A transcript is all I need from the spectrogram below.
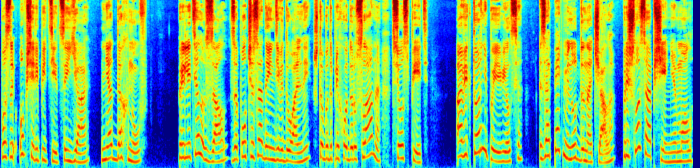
После общей репетиции я, не отдохнув, Прилетела в зал за полчаса до индивидуальной, чтобы до прихода Руслана все успеть. А Виктор не появился. За пять минут до начала пришло сообщение, мол,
